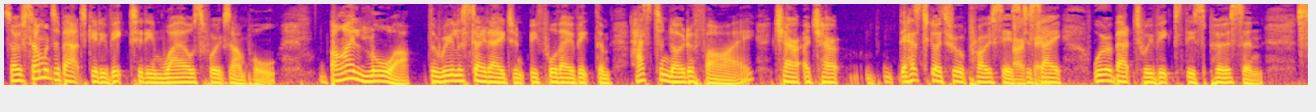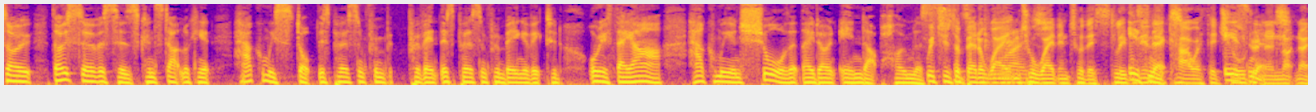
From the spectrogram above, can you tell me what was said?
So if someone's about to get evicted in Wales, for example, by law, the real estate agent before they evict them has to notify char- a char- has to go through a process to say we're about to evict this person. So those services can start looking at how can we stop this person from prevent this person from being evicted, or if they are, how can we ensure that they don't end up homeless? which is a better way Great. to wait until they're living Isn't in their it? car with their children and not know.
